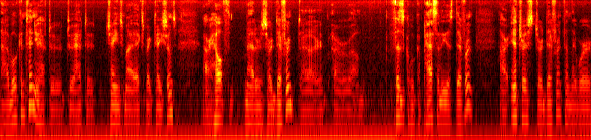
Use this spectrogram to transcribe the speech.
I will continue have to to have to change my expectations. Our health matters are different. Our, our um, physical capacity is different. Our interests are different than they were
